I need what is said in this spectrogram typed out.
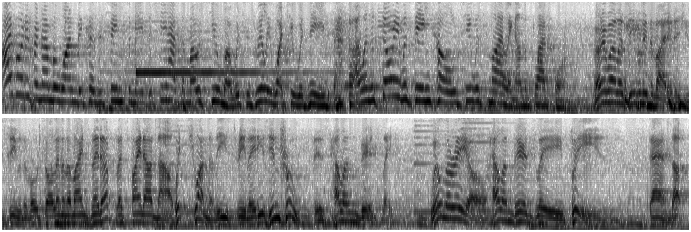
I voted for number one because it seems to me that she had the most humor, which is really what you would need. and when the story was being told, she was smiling on the platform. Very well, it's evenly divided, as you see, with the votes all in and the minds made up. Let's find out now which one of these three ladies, in truth, is Helen Beardsley. Will the Rio, Helen Beardsley, please stand up?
